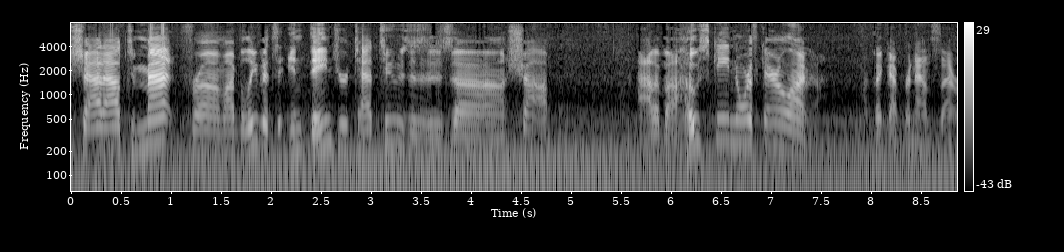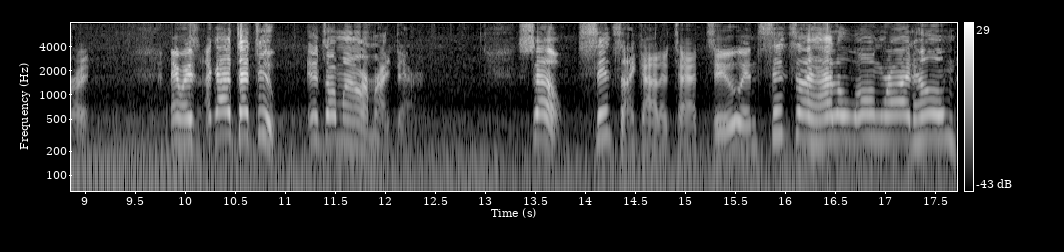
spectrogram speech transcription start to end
Shout out to Matt from, I believe it's Endangered Tattoos is his uh, shop out of a Ahoskie, North Carolina. I think I pronounced that right. Anyways, I got a tattoo. It's on my arm right there. So, since I got a tattoo and since I had a long ride home,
